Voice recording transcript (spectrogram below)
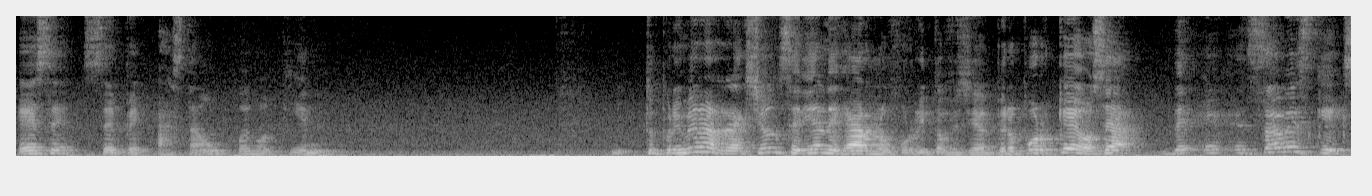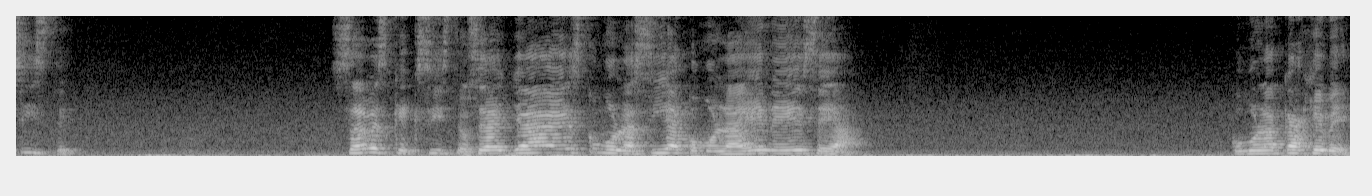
SCP, hasta un juego tiene. Tu primera reacción sería negarlo, furrito oficial. ¿Pero por qué? O sea, eh, sabes que existe sabes que existe, o sea, ya es como la CIA, como la NSA, como la KGB.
